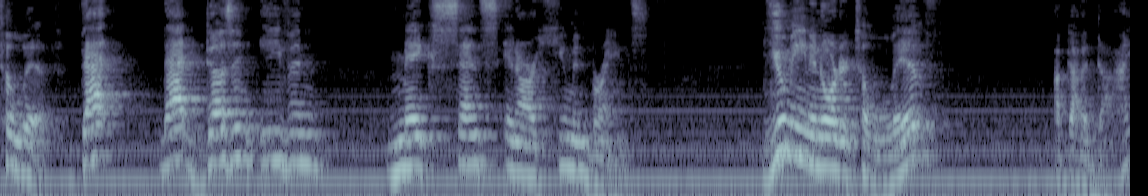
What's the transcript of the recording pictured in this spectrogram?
to live. That, that doesn't even make sense in our human brains. You mean in order to live, I've got to die?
